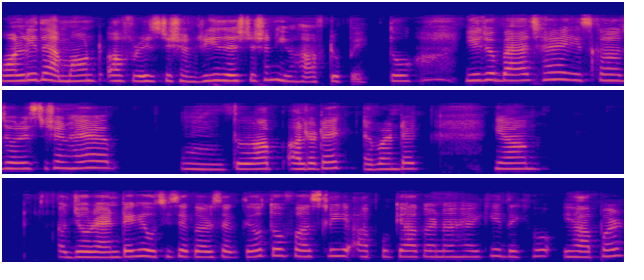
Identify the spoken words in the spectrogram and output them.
only the amount of registration re registration you have to pay तो ये जो बैच है इसका जो है हम्म, तो आप अल्ट्राटेक एवनटेक या जो रेंटेक है, उसी से कर सकते हो। तो फर्स्टली आपको क्या करना है कि देखो, यहाँ पर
